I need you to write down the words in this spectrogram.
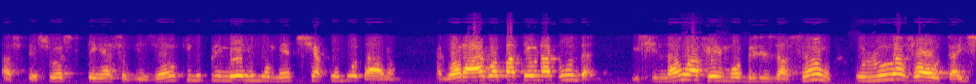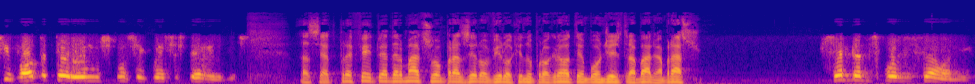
as pessoas que têm essa visão, que no primeiro momento se acomodaram. Agora a água bateu na bunda. E se não haver mobilização, o Lula volta. E se volta, teremos consequências terríveis. Tá certo. Prefeito Éder Matos, foi um prazer ouvi-lo aqui no programa. Tenha um bom dia de trabalho. Um abraço. Sempre à disposição, amigo.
